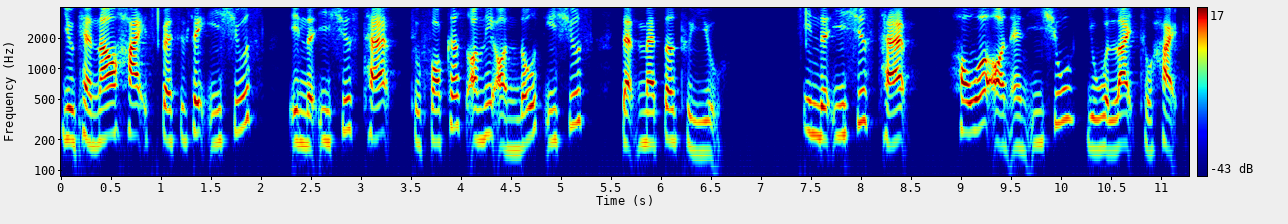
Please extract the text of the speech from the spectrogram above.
You can now hide specific issues in the Issues tab to focus only on those issues that matter to you. In the Issues tab, hover on an issue you would like to hide.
